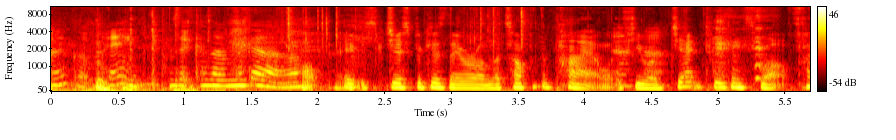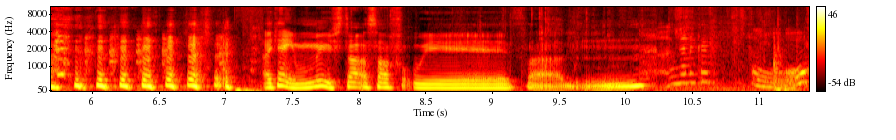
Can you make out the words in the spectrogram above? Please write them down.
I've got pink. Is it because I'm the girl? Hot It was just because they were on the top of the pile. If you object, we can swap. okay, we'll move. Start us off with um, I'm going to go four.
